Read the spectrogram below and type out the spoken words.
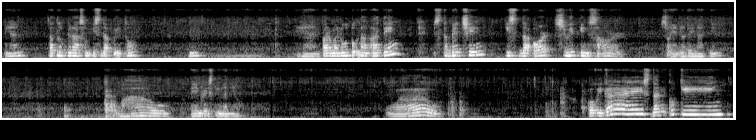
Ayan. Tatlong pirasong isda po ito. Hmm. Ayan. Para maluto ng ating escabeche isda or sweet and sour. So, ayan, lagay natin. Wow! Ayan guys, tingnan nyo. Wow! Okay guys, done cooking!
